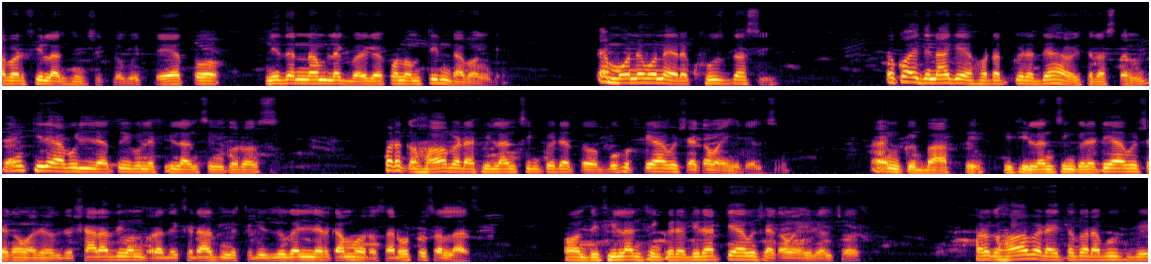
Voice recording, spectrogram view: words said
আবার ফ্রিলান্সিং শিখলো কইতে। এ তো নিজের নাম লিখবার গে কলম তিনটা ভাঙ্গে এ মনে মনে এরা খুঁজতাছি। তো কয়দিন আগে হঠাৎ করে দেখা হয়েছে রাস্তার মধ্যে। আমি, কিরে বললা তুই বলে ফ্রিলান্সিং করস? পরে হ বেটা ফ্রিলান্সিং করে তো বহুত টিয়া পয়সা কামাই হয়ে গেলছি আমি কই, বাপরে, তুই ফ্রিলান্সিং করে টিয়া পয়সা কামাই হয়ে সারা জীবন পরে দেখছি রাজমিস্ত্রি যোগাইলার কাম হরস আর অটো চালাস। তখন তুই ফ্রিলান্সিং করে বিরাট টিয়া পয়সা কামাই হয়ে গেলছস পরে হ বেটা এটা তোরা বুঝবি।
